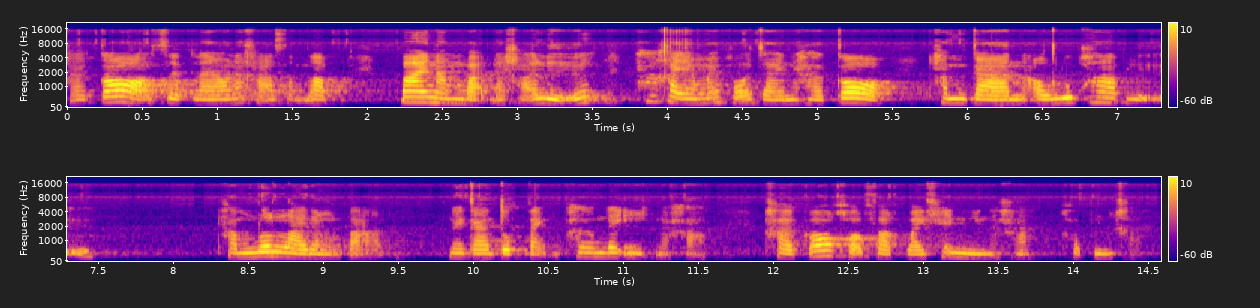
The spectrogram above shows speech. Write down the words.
ะคะก็เสร็จแล้วนะคะสำหรับป้ายนำบัตรนะคะ หรือถ้าใครยังไม่พอใจนะคะ ก็ทำการเอารูปภาพหรือทำลวดลายต่างๆ ในการตกแต่งเพิ่มได้อีกนะคะ ค่ะก็ขอฝากไว้แค่นี้นะคะ ขอบคุณค่ะ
